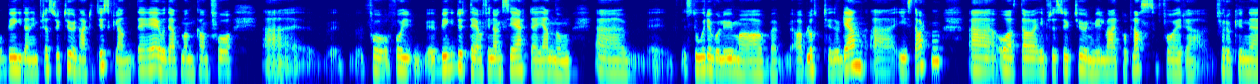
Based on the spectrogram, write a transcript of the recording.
å, bygge den infrastrukturen her til Tyskland, det er jo det at man kan få, eh, få, få bygd ut det og finansiert det gjennom eh, store volumer av, av, blått hydrogen eh, i starten, eh, og at da infrastrukturen vil være på plass for, eh, for, å kunne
